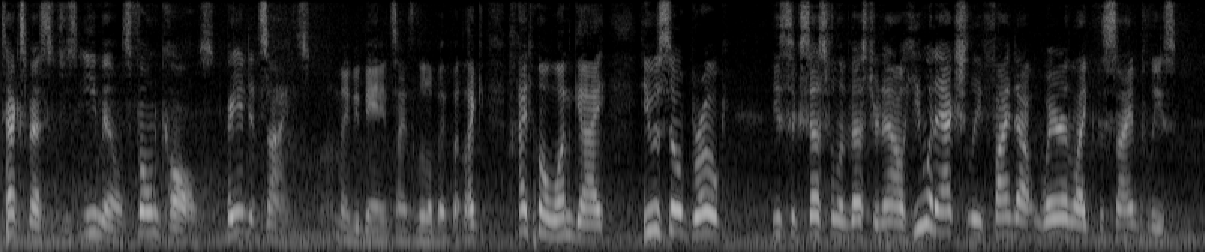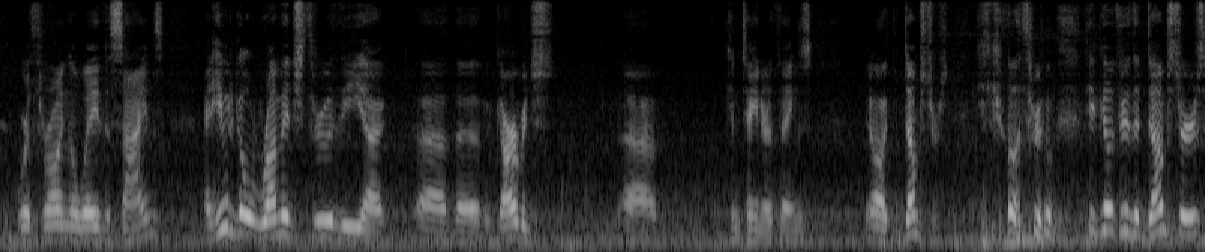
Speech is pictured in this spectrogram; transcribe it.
text messages, emails, phone calls, bandit signs. Well, maybe bandit signs a little bit, but like I know one guy, he was so broke, he's a successful investor now, he would actually find out where like the sign police were throwing away the signs and he would go rummage through the uh, uh, the, the, garbage uh, container things, you know, like the dumpsters. He'd go through he'd go through the dumpsters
